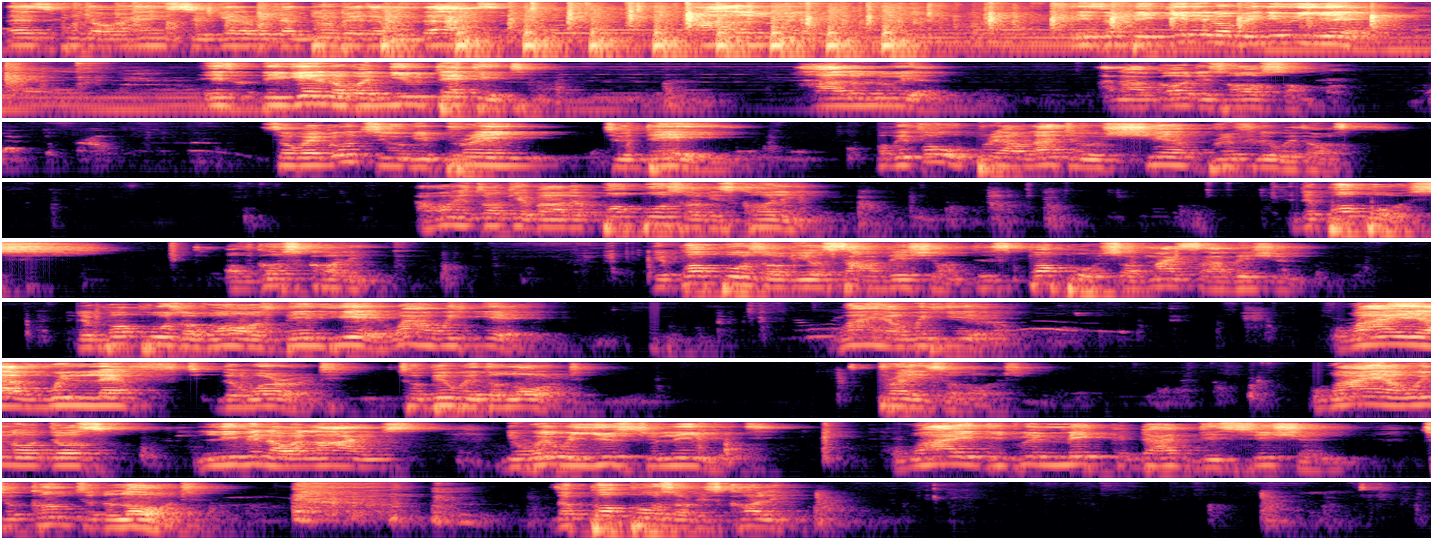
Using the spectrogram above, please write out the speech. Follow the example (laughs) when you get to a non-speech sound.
Let's put our hands together. We can do better than that. Hallelujah. It's the beginning of a new year. It's the beginning of a new decade. Hallelujah. And our God is awesome. So we're going to be praying today. But before we pray, I would like to share briefly with us. I want to talk about the purpose of his calling. The purpose of God's calling. The purpose of your salvation. This purpose of my salvation. The purpose of us being here. Why are we here? Why are we here? Why have we left the world to be with the Lord? Praise the Lord. Why are we not just living our lives the way we used to live it? Why did we make that decision to come to the Lord? The purpose of His calling.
